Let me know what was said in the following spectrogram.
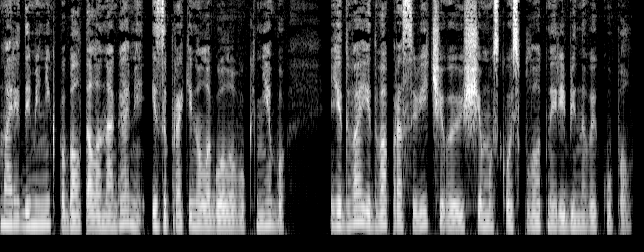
Мари Доминик поболтала ногами и запрокинула голову к небу, едва-едва просвечивающему сквозь плотный рябиновый купол.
